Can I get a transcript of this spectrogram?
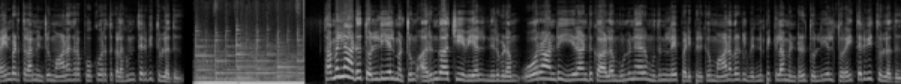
பயன்படுத்தலாம் என்று மாநகர போக்குவரத்து கழகம் தெரிவித்துள்ளது. தமிழ்நாடு தொல்லியல் மற்றும் அருங்காட்சியவியல் நிறுவனம் ஓராண்டு ஈராண்டு கால முழுநேர முதுநிலை படிப்பிற்கு மாணவர்கள் விண்ணப்பிக்கலாம் என்று தொல்லியல் துறை தெரிவித்துள்ளது.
